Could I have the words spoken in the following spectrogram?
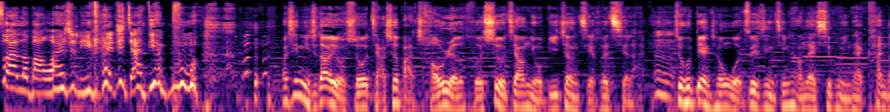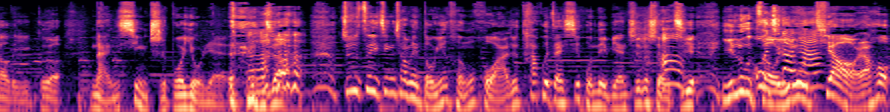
算了吧，我还是离开这家店铺。而且你知道，有时候假设把潮人和社交牛逼症结合起来，嗯，就会变成我最近经常在西湖银泰看到的一个男性直播友人，你知道，就是最。近上面抖音很火啊，就他会在西湖那边支个手机，一路走一路跳，然后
